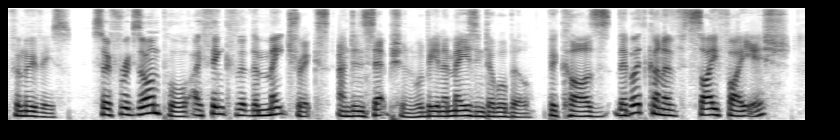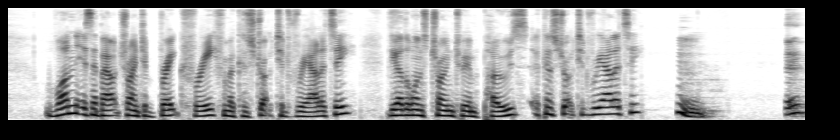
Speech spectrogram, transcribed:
for movies. So, for example, I think that The Matrix and Inception would be an amazing double bill because they're both kind of sci fi ish. One is about trying to break free from a constructed reality, the other one's trying to impose a constructed reality. Okay.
